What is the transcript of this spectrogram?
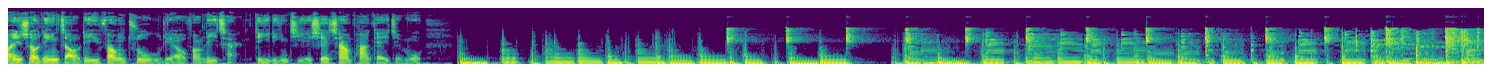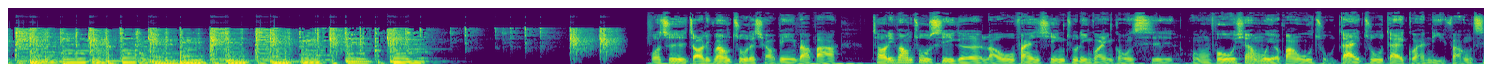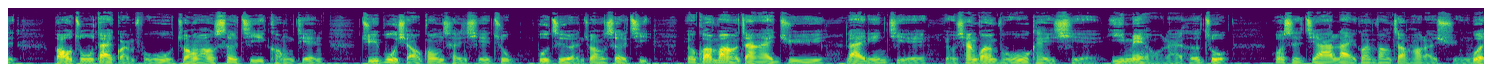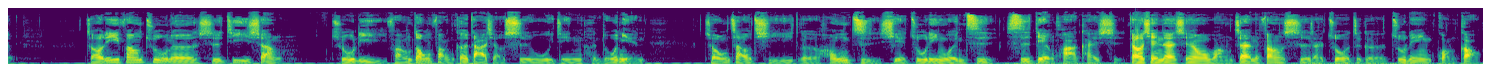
欢迎收听找地方住聊房地产第零集的线上 p a r k 节目。我是找地方住的小编一八八。找地方住是一个老屋翻新租赁管理公司，我们服务项目有帮屋主代租代管理房子、包租代管服务、装潢设计空间、局部小工程协助、布置软装设计。有官方网站 IG 赖连结，有相关服务可以写 email 来合作，或是加赖官方账号来询问。找地方住呢，实际上处理房东房客大小事务已经很多年。从早期的红纸写租赁文字、私电话开始，到现在是用网站的方式来做这个租赁广告。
